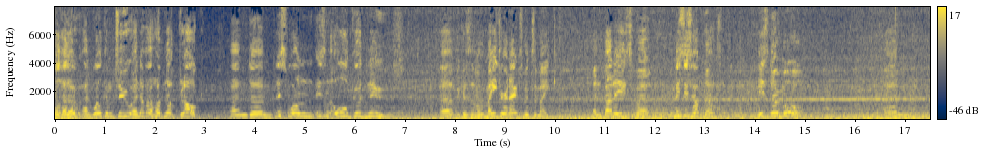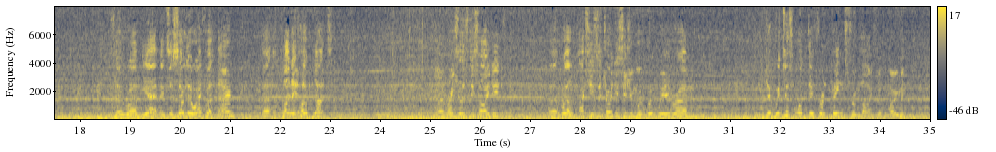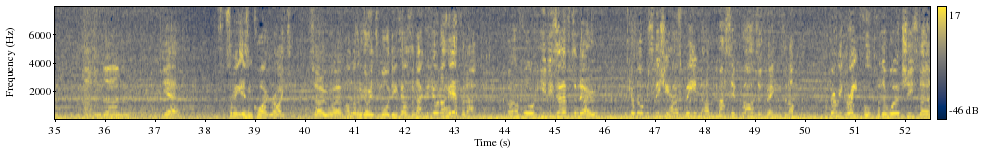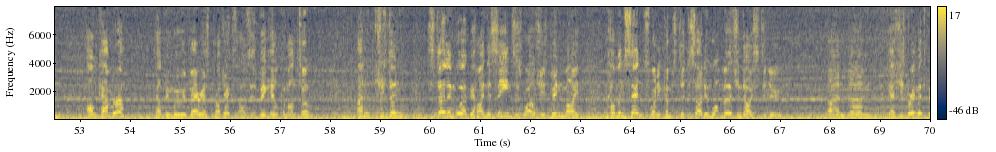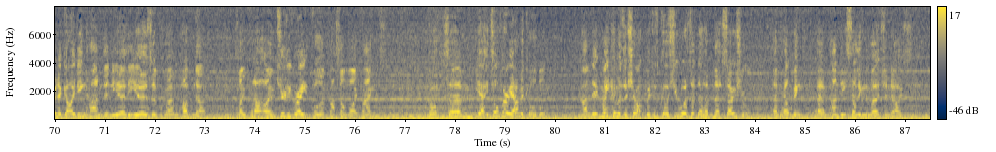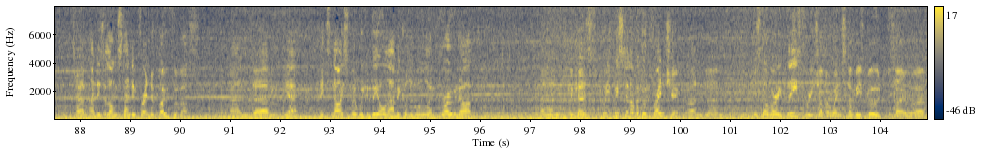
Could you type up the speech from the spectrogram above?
Well, hello and welcome to another Hubnut vlog. And um, this one isn't all good news uh, because of a major announcement to make. And that is that Mrs. Hubnut is no more. Um, so um, yeah, it's a solo effort now. Uh, Planet Hubnut. Uh, Rachel has decided uh, well, actually, it's a joint decision. We're, we're, we're um, we just want different things from life at the moment, and um, yeah, something isn't quite right. So um, I'm not going to go into more details than that because you're not here for that. But I thought you deserve to know because obviously she has been a massive part of things, and I'm very grateful for the work she's done on camera helping me with various projects. This is a big hill, come on Tuck. And she's done sterling work behind the scenes as well. She's been my common sense when it comes to deciding what merchandise to do. And um, yeah, she's very much been a guiding hand in the early years of um, Hubnut. So for that I am truly grateful and pass on my thanks. But um, yeah, it's all very amicable and it may come as a shock because of course she was at the Hubnut Social um, helping um, Andy selling the merchandise. Um, Andy's a long-standing friend of both of us, and um, yeah, it's nice that we can be all amicable and grown up um, because we, we still have a good friendship and um, we're still very pleased for each other when stuff is good. So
